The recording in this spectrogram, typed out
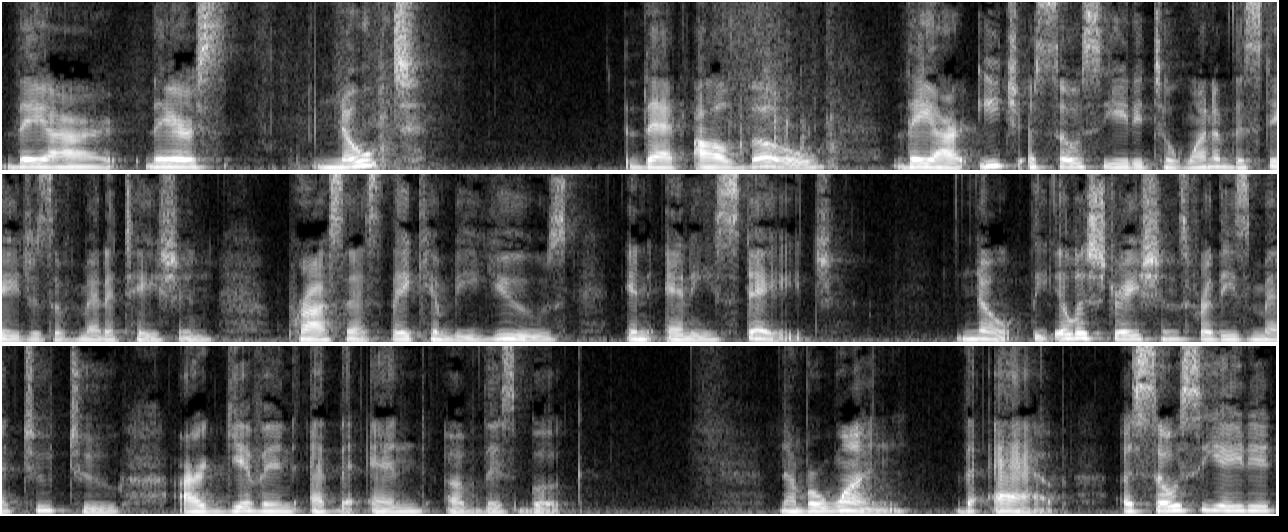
they are there's note that although they are each associated to one of the stages of meditation process, they can be used in any stage. Note, the illustrations for these metutu are given at the end of this book. Number one, the ab, associated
